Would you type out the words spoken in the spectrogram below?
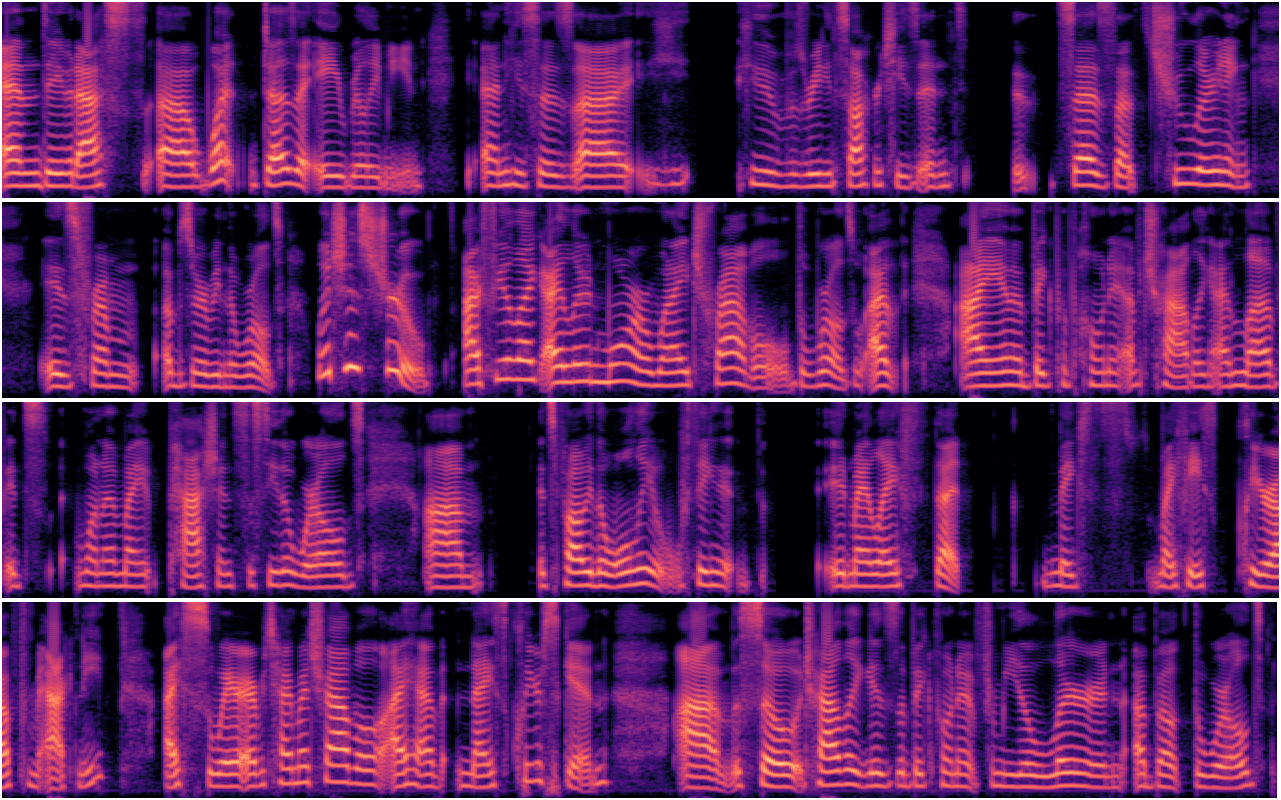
and David asks, uh, "What does a A really mean?" And he says, uh, he he was reading Socrates, and it says that true learning is from observing the world, which is true. I feel like I learn more when I travel the world. I I am a big proponent of traveling. I love it's one of my passions to see the world. Um, it's probably the only thing in my life that makes my face clear up from acne. I swear every time I travel, I have nice clear skin. Um, so traveling is a big component for me to learn about the world.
